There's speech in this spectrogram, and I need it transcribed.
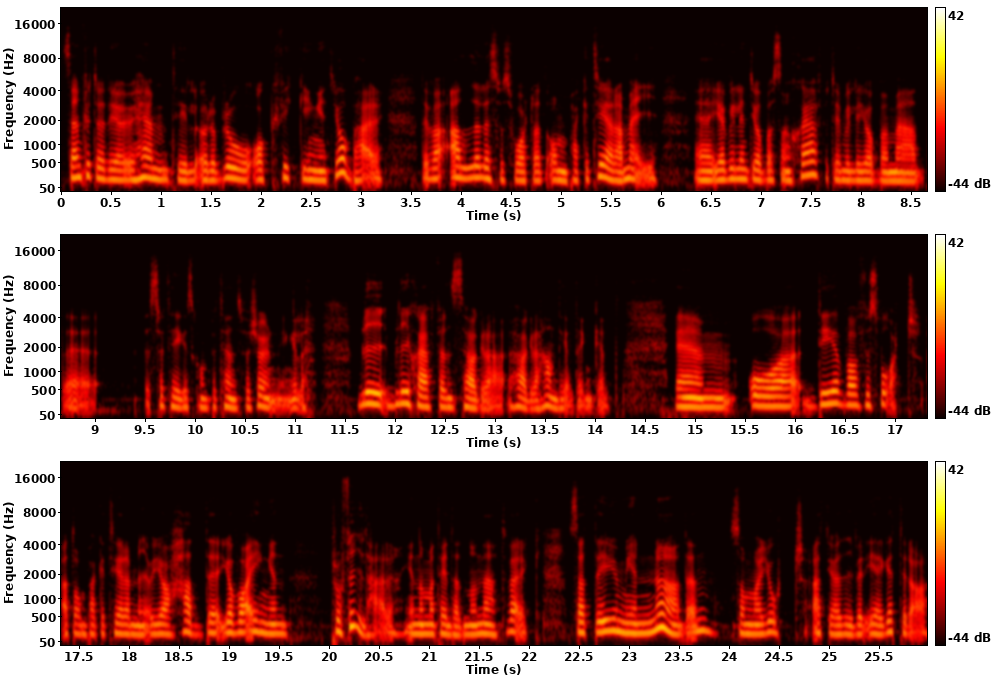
sen flyttade jag ju hem till Örebro och fick inget jobb här. Det var alldeles för svårt att ompaketera mig. Eh, jag ville inte jobba som chef, utan jag ville jobba med eh, strategisk kompetensförsörjning, eller bli, bli chefens högra, högra hand helt enkelt. Um, och det var för svårt att ompaketera mig och jag, hade, jag var ingen profil här genom att jag inte hade något nätverk. Så att det är ju mer nöden som har gjort att jag driver eget idag.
